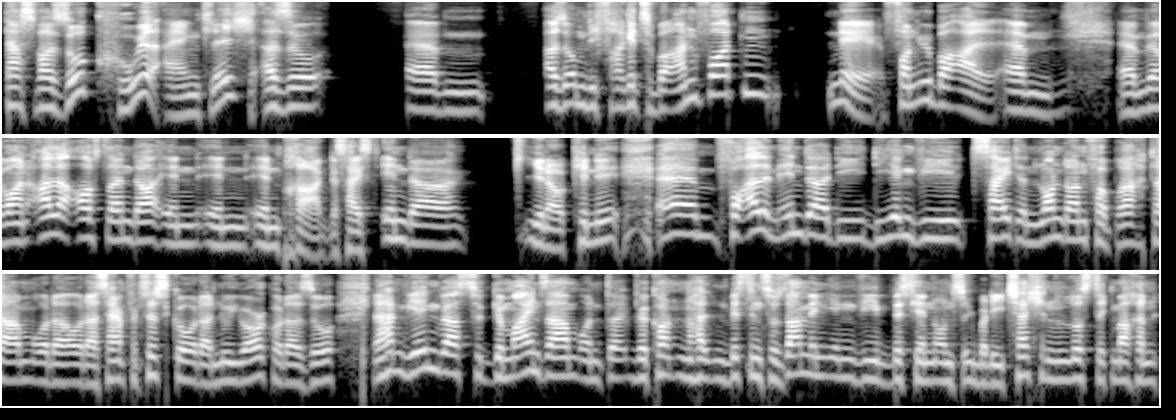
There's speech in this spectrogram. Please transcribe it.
das war so cool eigentlich. Also, ähm, also um die Frage zu beantworten, nee, von überall. Ähm, ähm, wir waren alle Ausländer in, in, in Prag. Das heißt Inder, you know, Chine ähm, vor allem Inder, die, die irgendwie Zeit in London verbracht haben oder, oder San Francisco oder New York oder so. Dann hatten wir irgendwas gemeinsam und wir konnten halt ein bisschen zusammen irgendwie ein bisschen uns über die Tschechen lustig machen.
